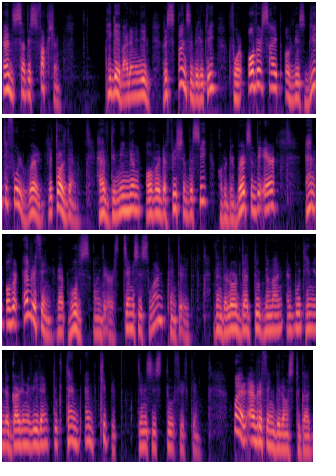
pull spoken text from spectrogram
and satisfaction. He gave Adam and Eve responsibility for oversight of this beautiful world. He told them, have dominion over the fish of the sea, over the birds of the air, and over everything that moves on the earth. Genesis 1 28. Then the Lord God took the man and put him in the Garden of Eden to tend and keep it. Genesis 2 15. While everything belongs to God,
